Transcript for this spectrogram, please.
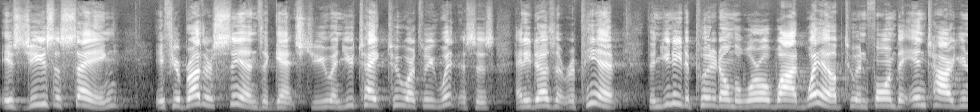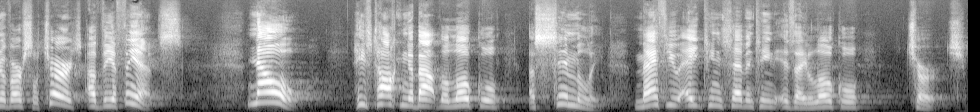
Is Jesus saying, if your brother sins against you and you take two or three witnesses and he doesn't repent, then you need to put it on the World Wide Web to inform the entire universal church of the offense? No. He's talking about the local assembly. Matthew 18 17 is a local church.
